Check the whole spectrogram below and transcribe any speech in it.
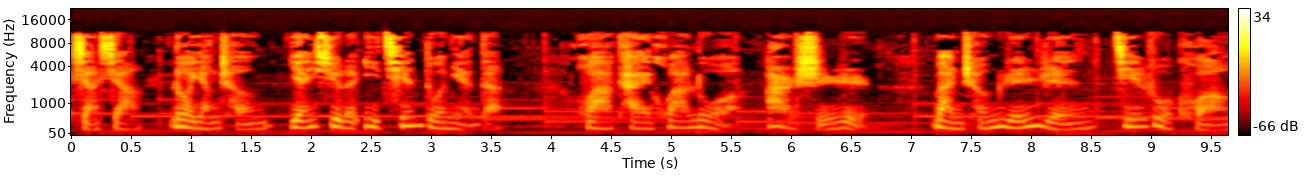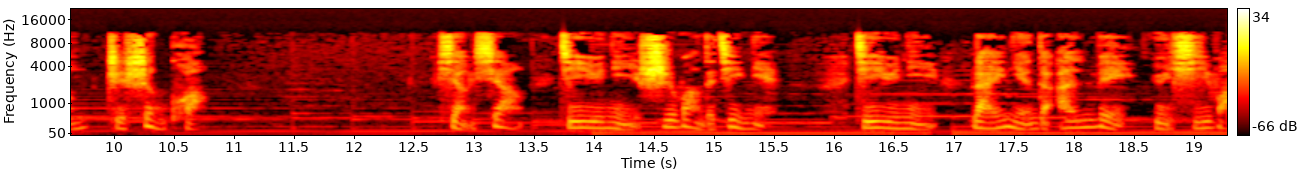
想象洛阳城延续了一千多年的花开花落二十日，满城人人皆若狂之盛况，想象。给予你失望的纪念，给予你来年的安慰与希望。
